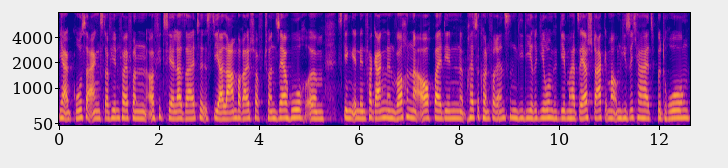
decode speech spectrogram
Ja, große Angst auf jeden Fall von offizieller Seite ist die Alarmbereitschaft schon sehr hoch. Ähm, es ging in den vergangenen Wochen auch bei den Pressekonferenzen, die die Regierung gegeben hat, sehr stark immer um die Sicherheitsbedrohung,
